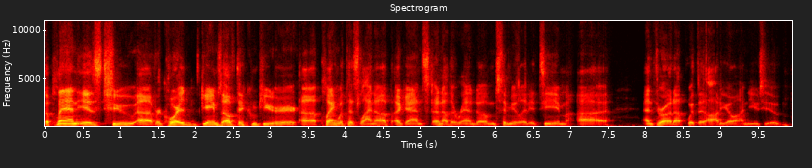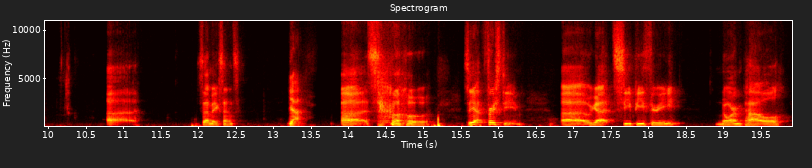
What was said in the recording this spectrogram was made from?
the plan is to uh, record games of the computer uh, playing with this lineup against another random simulated team uh, and throw it up with the audio on YouTube. Uh, does that make sense? Yeah, Uh, so, so yeah, first team. Uh, we got CP3, Norm Powell,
